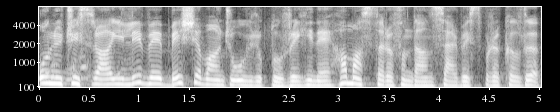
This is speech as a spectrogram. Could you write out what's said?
13 İsrailli ve 5 yabancı uyruklu rehine Hamas tarafından serbest bırakıldı.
